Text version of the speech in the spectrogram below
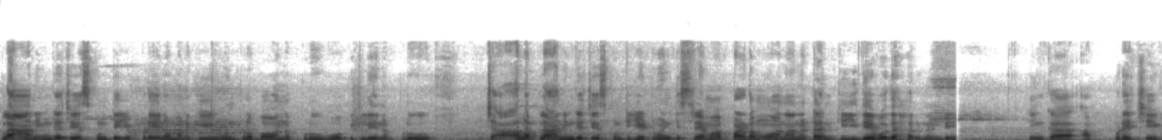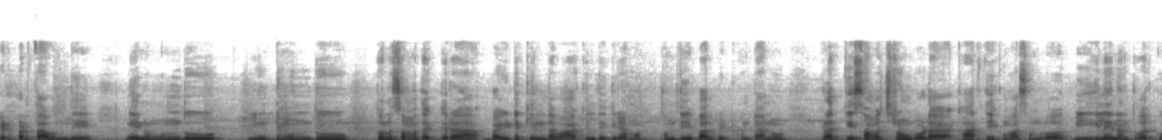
ప్లానింగ్గా చేసుకుంటే ఎప్పుడైనా మనకి ఒంట్లో బాగున్నప్పుడు ఓపిక లేనప్పుడు చాలా ప్లానింగ్గా చేసుకుంటే ఎటువంటి శ్రమ పడము అని అనటానికి ఇదే ఉదాహరణ అండి. ఇంకా అప్పుడే చీకటి పడతా ఉంది. నేను ముందు ఇంటి ముందు తులసమ్మ దగ్గర బయట కింద వాకిల దగ్గర మొత్తం దీపాలు పెట్టుకుంటాను. ప్రతి సంవత్సరం కూడా కార్తీక మాసంలో వీలైనంత వరకు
